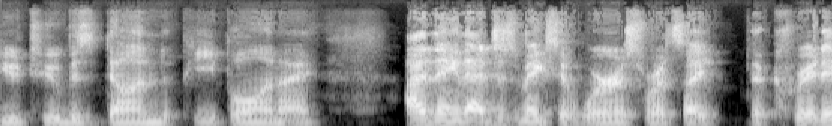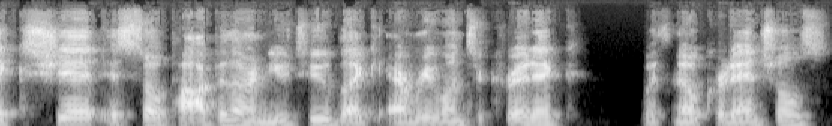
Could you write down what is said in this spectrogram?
YouTube has done to people, and I I think that just makes it worse. Where it's like the critic shit is so popular on YouTube, like everyone's a critic with no credentials.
